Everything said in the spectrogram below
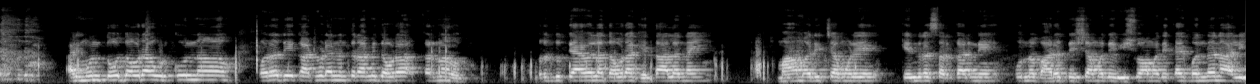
आणि म्हणून तो दौरा उरकून परत एक आठवड्यानंतर आम्ही दौरा करणार होतो. परंतु त्यावेळेला दौरा घेता आला नाही. महामारीच्यामुळे केंद्र सरकारने पूर्ण भारत देशामध्ये विश्वामध्ये काही बंधनं आली.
